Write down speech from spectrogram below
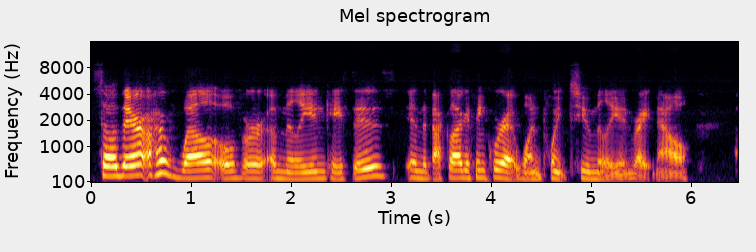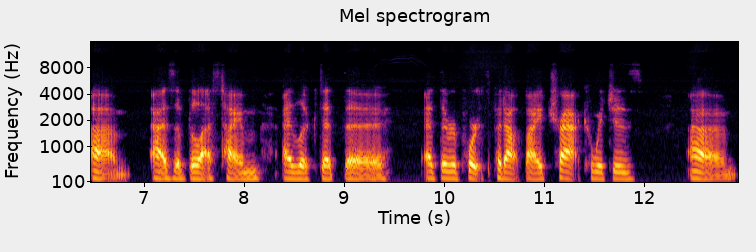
So there are well over a million cases in the backlog. I think we're at 1.2 million right now, um, as of the last time I looked at the at the reports put out by TRAC, which is um,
